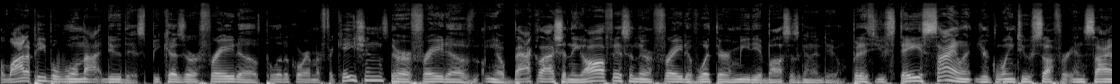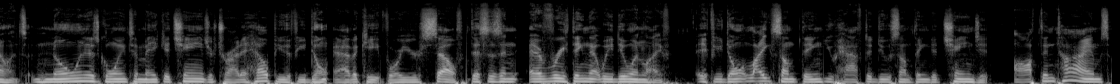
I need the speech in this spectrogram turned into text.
a lot of people will not do this because they're afraid of political ramifications. They're afraid of, you know, backlash in the office and they're afraid of what their immediate boss is going to do. But if you stay silent, you're going to suffer in silence. No one is going to make a change or try to help you if you don't advocate for yourself. This is in everything that we do in life. If you don't like something, you have to do something to change it oftentimes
